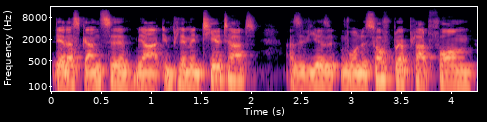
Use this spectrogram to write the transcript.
der das Ganze ja implementiert hat Also wir sind im Grunde Softwareplattform.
